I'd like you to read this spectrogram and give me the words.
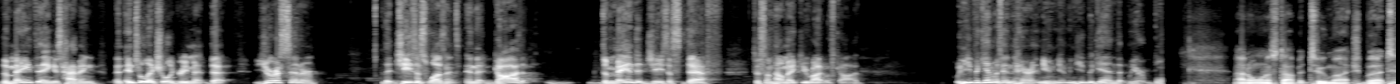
The main thing is having an intellectual agreement that you're a sinner, that Jesus wasn't, and that God demanded Jesus' death to somehow make you right with God. When you begin with inherent union, when you begin that we are born. I don't want to stop it too much, but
